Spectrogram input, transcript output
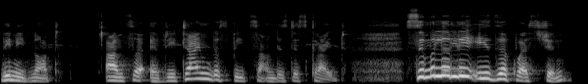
we need not answer every time the speech sound is described. Similarly, is the question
